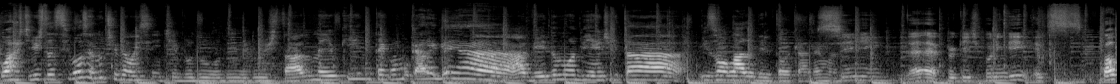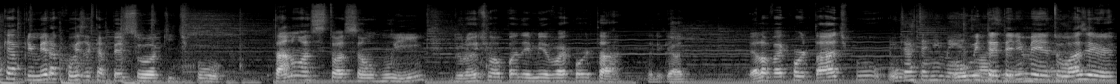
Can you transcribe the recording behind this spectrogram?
o artista, se você não tiver um incentivo do, do, do Estado, meio que não tem como o cara ganhar a vida num ambiente que tá isolado dele tocar, né, mano? Sim, é, porque, tipo, ninguém. Qual que é a primeira coisa que a pessoa que, tipo, tá numa situação ruim durante uma pandemia vai cortar, tá ligado? Ela vai cortar, tipo, O o, entretenimento. o lazer, entretenimento, é. o lazer.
